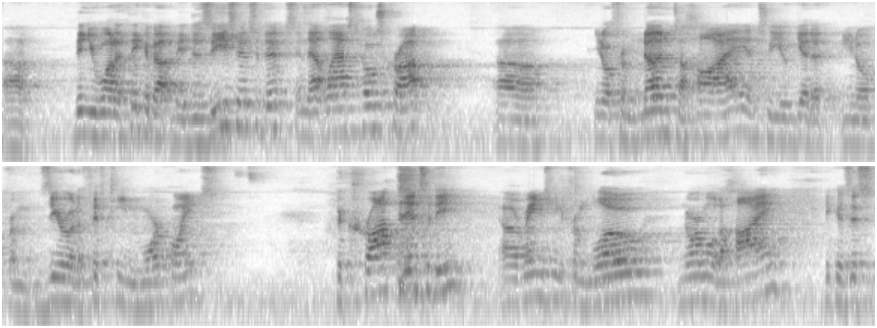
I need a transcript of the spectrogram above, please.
Uh, then you want to think about the disease incidence in that last host crop. Uh, you know, from none to high, and so you get a, you know, from zero to 15 more points. The crop density, uh, ranging from low, normal to high, because this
